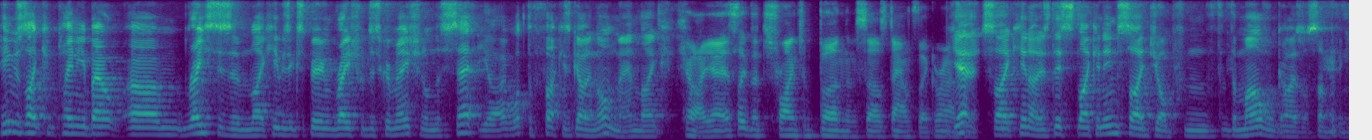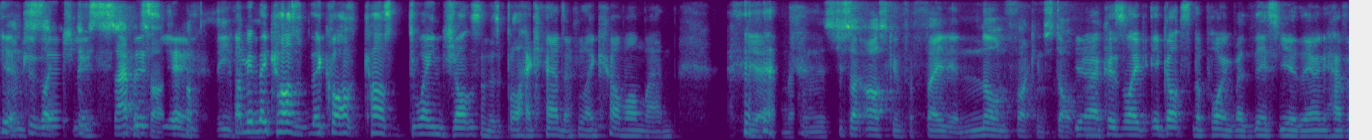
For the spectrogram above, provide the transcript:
he was like complaining about um, racism, like he was experiencing racial discrimination on the set. You're like, what the fuck is going on, man? Like, God, yeah, it's like they're trying to burn themselves down to the ground. yeah, it's like you know, is this like an inside job from the Marvel guys or something? Yeah, man? Just 'cause like literally, big sabotage. yeah. can't I mean, they cast they cast cast Dwayne Johnson as Black Adam. Like, come on, man. Yeah, man, it's just like asking for failure, non fucking stop. Yeah, because like it got to the point where this year they only have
